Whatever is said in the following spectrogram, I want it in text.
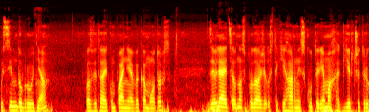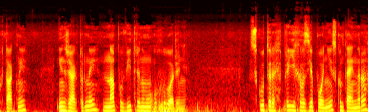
Усім доброго дня. Вас вітає компанія VK Motors. З'являється у нас в продажі ось такий гарний скутер Yamaha Gear 4-тактний, інжекторний на повітряному охолодженні. Скутер приїхав з Японії з контейнера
